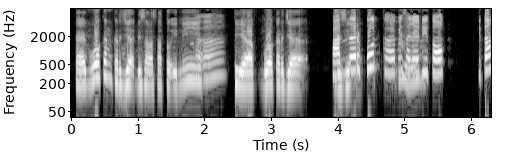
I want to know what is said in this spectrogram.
Kayak gue kan kerja di salah satu ini, Heeh. tiap gue kerja Partner pun kalau misalnya Iya. di talk kita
